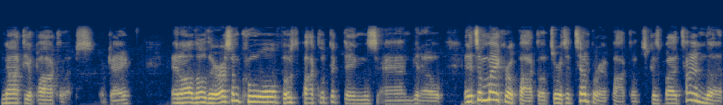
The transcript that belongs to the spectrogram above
not the apocalypse. Okay. And although there are some cool post-apocalyptic things, and you know, and it's a micro-apocalypse or it's a temporary apocalypse, because by the time the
